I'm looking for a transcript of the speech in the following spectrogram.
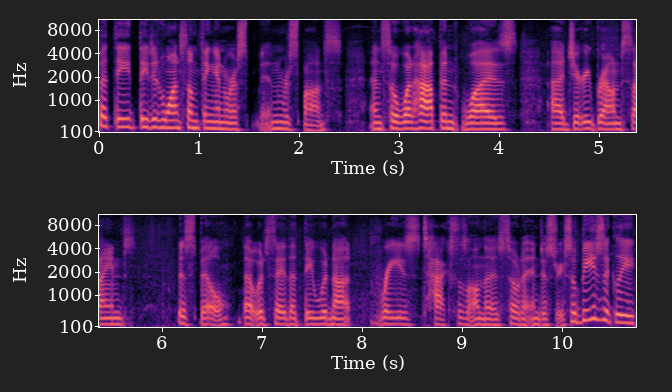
but they, they did want something in, res- in response. And so what happened was uh, Jerry Brown signed this bill that would say that they would not raise taxes on the soda industry. So basically,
